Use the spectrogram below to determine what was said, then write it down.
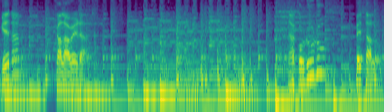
Genan, calaveras. Nakoruru, pétalos.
